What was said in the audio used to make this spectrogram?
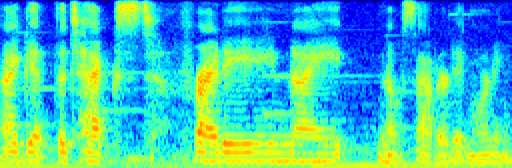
I get the text Friday night, no, Saturday morning.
